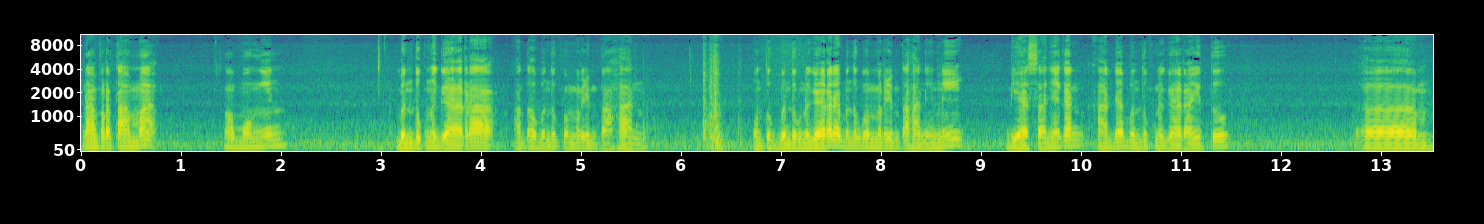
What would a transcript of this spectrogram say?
Nah, pertama ngomongin bentuk negara atau bentuk pemerintahan. Untuk bentuk negara dan bentuk pemerintahan ini biasanya kan ada bentuk negara itu um,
